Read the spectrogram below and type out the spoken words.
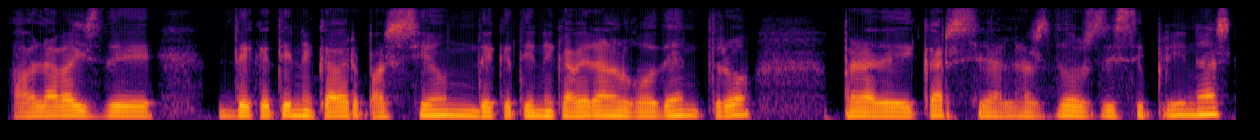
Hablabais de, de que tiene que haber pasión, de que tiene que haber algo dentro para dedicarse a las dos disciplinas.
